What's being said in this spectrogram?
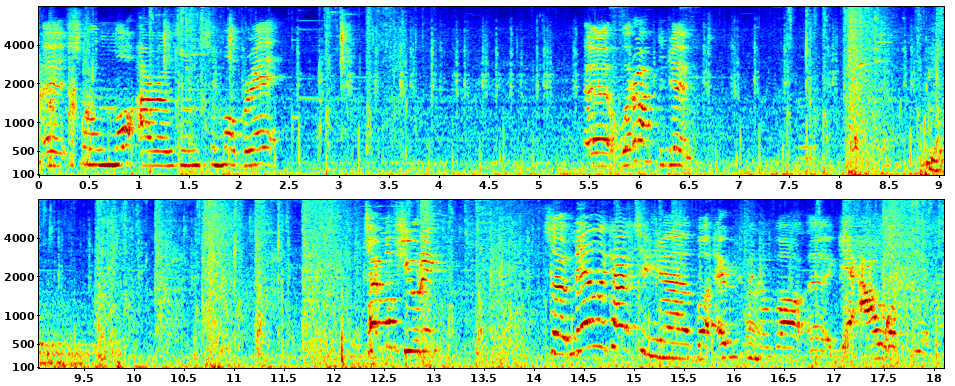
Uh, some more arrows and some more bread. Uh, what do I have to do? Turn my shooting! So, melee character yeah, but everything about uh, get out of here.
